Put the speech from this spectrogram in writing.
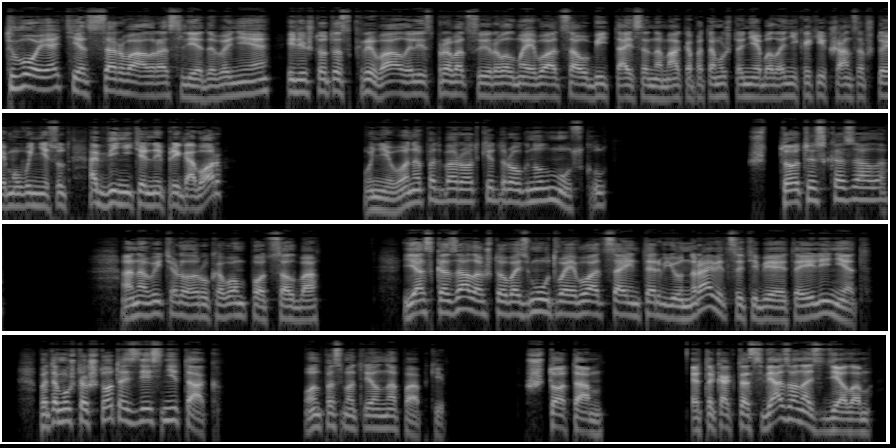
твой отец сорвал расследование или что-то скрывал или спровоцировал моего отца убить Тайсона Мака, потому что не было никаких шансов, что ему вынесут обвинительный приговор? У него на подбородке дрогнул мускул. «Что ты сказала?» Она вытерла рукавом пот со лба. «Я сказала, что возьму у твоего отца интервью, нравится тебе это или нет, потому что что-то здесь не так». Он посмотрел на папки. «Что там? Это как-то связано с делом?»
